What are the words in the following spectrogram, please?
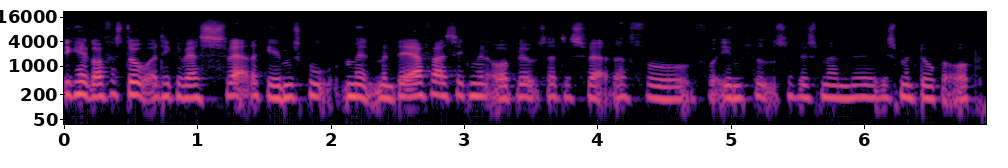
Det kan jeg godt forstå, at det kan være svært at gennemskue, men, men det er faktisk ikke min oplevelse, at det er svært at få, få indflydelse, hvis man, øh, hvis man dukker op.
